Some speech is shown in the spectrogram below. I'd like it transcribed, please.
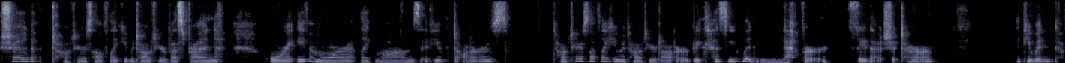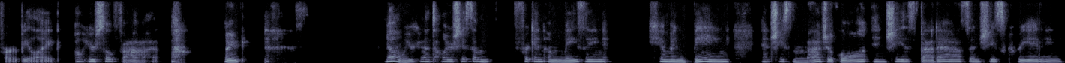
should talk to yourself like you would talk to your best friend or even more like moms. If you have daughters talk to yourself like you would talk to your daughter because you would never say that shit to her. Like you would never be like oh you're so fat like no you're gonna tell her she's a freaking amazing human being and she's magical and she is badass and she's creating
